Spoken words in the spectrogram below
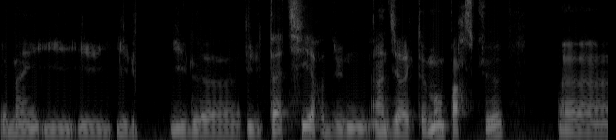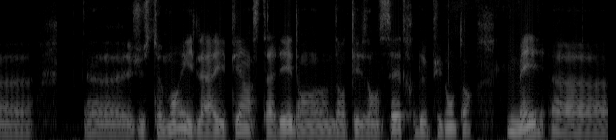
et ben, il, il, il, il, euh, t'attire indirectement parce que euh, euh, justement il a été installé dans, tes ancêtres depuis longtemps. Mais euh,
